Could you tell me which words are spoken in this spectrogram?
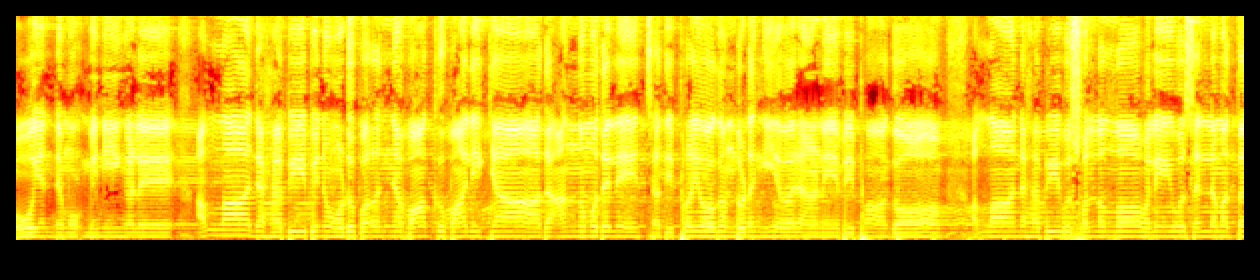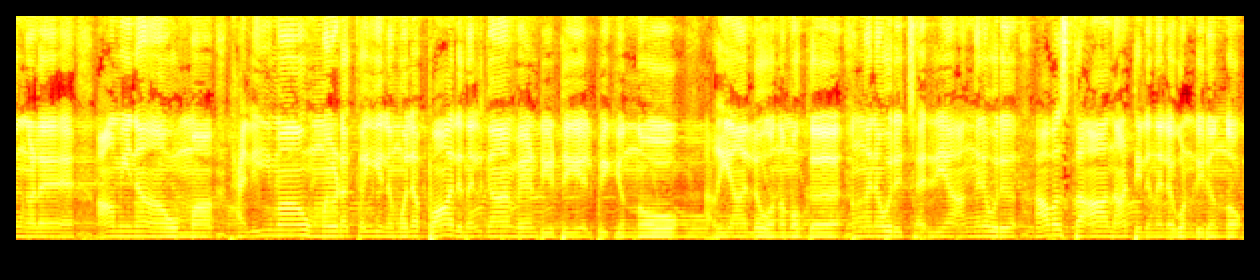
ഓ എന്റെ മുഅ്മിനീങ്ങളെ അള്ളാന്റെ ഹബീബിനോട് പറഞ്ഞ വാക്ക് പാലിക്കാതെ അന്നു മുതലേ ചതിപ്രയോഗം തുടങ്ങിയവരാണ് വിഭാഗം. അള്ളാന്റെ ഹബീബ് സ്വല്ലല്ലാഹു അലൈഹി വസല്ലമ തങ്ങളെ ആമിന ഉമ്മ ഹലീമ ഉമ്മയുടെ കയ്യിൽ മുലപ്പാൽ നൽകാൻ വേണ്ടിയിട്ട് ഏൽപ്പിക്കുന്നു. അറിയാലോ നമുക്ക് അങ്ങനെ ഒരു ചര്യ അങ്ങനെ ഒരു അവസ്ഥ ആ നാട്ടിൽ നിലകൊണ്ടിരുന്നു.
